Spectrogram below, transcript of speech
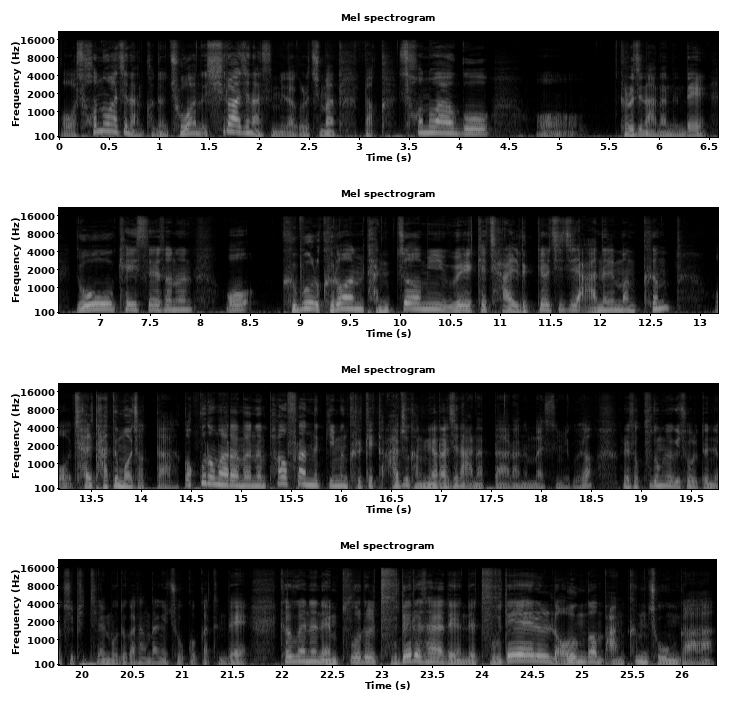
어, 선호하진 않거든요. 좋아, 싫어하진 않습니다. 그렇지만 막 선호하고 어, 그러진 않았는데 요 케이스에서는 어 그, 그런 단점이 왜 이렇게 잘 느껴지지 않을 만큼 어, 잘 다듬어졌다. 거꾸로 말하면은 파워풀한 느낌은 그렇게 아주 강렬하진 않았다라는 말씀이고요. 그래서 구동력이 좋을 땐 역시 BTL 모드가 상당히 좋을 것 같은데 결국에는 앰프를 두 대를 사야 되는데 두 대를 넣은 것만큼 좋은가?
